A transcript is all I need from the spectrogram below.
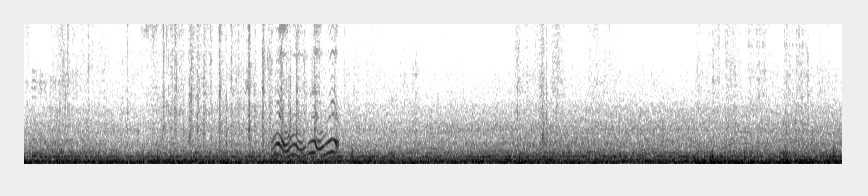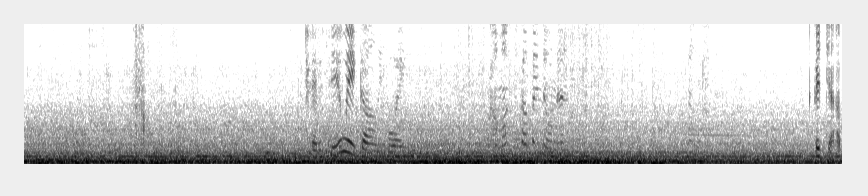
Whoa, whoa, whoa, whoa. Awake, Ollie boy. We're almost to Papa Nona's. Good job.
